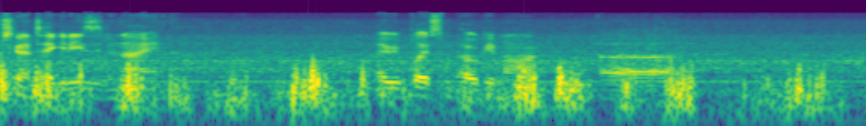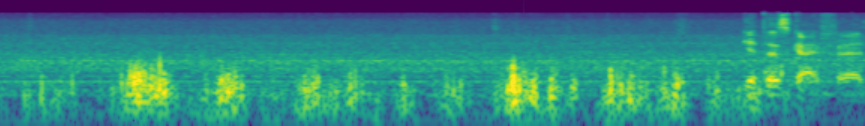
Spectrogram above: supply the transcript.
Just gonna take it easy tonight maybe play some Pokemon. Uh, get this guy fed.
